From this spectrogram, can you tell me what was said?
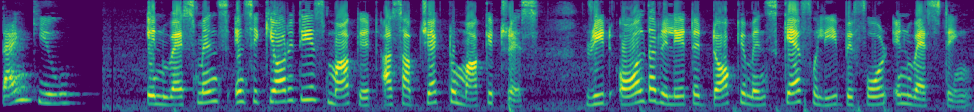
Thank you. Investments in securities market are subject to market risk. Read all the related documents carefully before investing.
